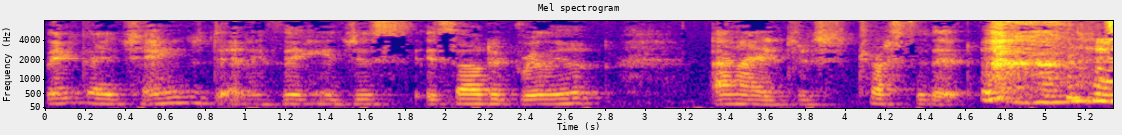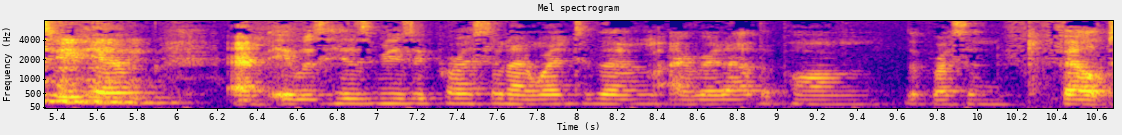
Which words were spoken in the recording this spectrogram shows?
think I changed anything. It just it sounded brilliant, and I just trusted it to him. And it was his music person. I went to them. I read out the poem. The person felt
